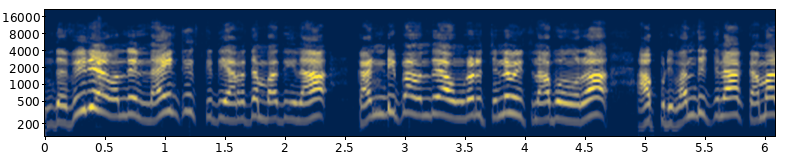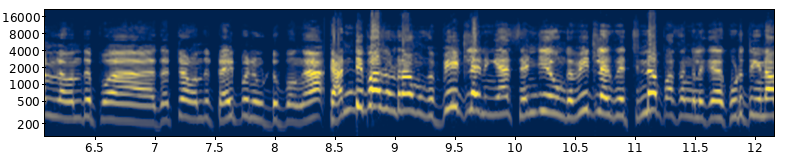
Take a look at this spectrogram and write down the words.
இந்த வீடியோ வந்து நைன்டிஸ் கிட்ட யாராச்சும் பார்த்தீங்கன்னா கண்டிப்பாக வந்து அவங்களோட சின்ன வயசு ஞாபகம் வரும். அப்படி வந்துச்சுன்னா கமெண்ட்ல வந்து இப்போ ஏதாச்சும் வந்து டைப் பண்ணி விட்டு போங்க. கண்டிப்பாக சொல்கிறேன் உங்கள் வீட்டில் நீங்கள் செஞ்சு உங்கள் வீட்டில் இருக்கிற சின்ன பசங்களுக்கு கொடுத்தீங்கன்னா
